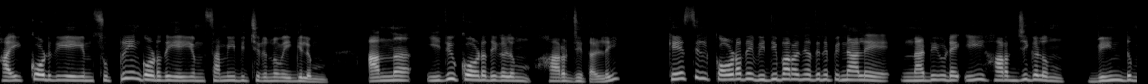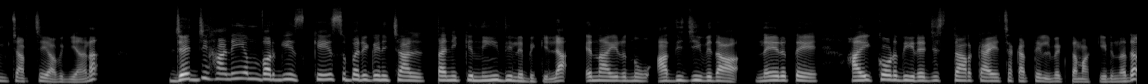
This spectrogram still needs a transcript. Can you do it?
ഹൈക്കോടതിയെയും സുപ്രീം കോടതിയെയും സമീപിച്ചിരുന്നുവെങ്കിലും അന്ന് ഇരു കോടതികളും ഹർജി തള്ളി. കേസിൽ കോടതി വിധി പറഞ്ഞതിന് പിന്നാലെ നടിയുടെ ഈ ഹർജികളും വീണ്ടും ചർച്ചയാവുകയാണ്. ജഡ്ജി ഹണിയം വർഗീസ് കേസ് പരിഗണിച്ചാൽ തനിക്ക് നീതി ലഭിക്കില്ല എന്നായിരുന്നു അതിജീവിത നേരത്തെ ഹൈക്കോടതി രജിസ്ട്രാർക്ക് അയച്ച കത്തിൽ വ്യക്തമാക്കിയിരുന്നത്.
